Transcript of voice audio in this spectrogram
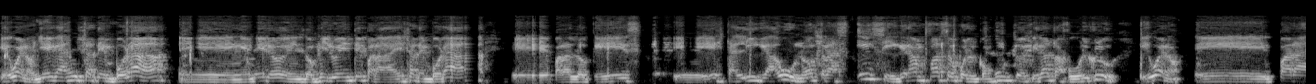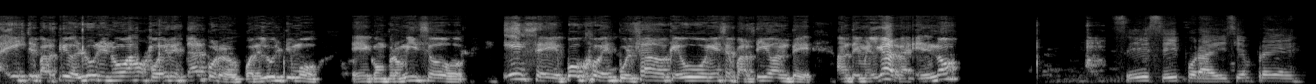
que bueno, llega esta temporada, en enero del 2020, para esta temporada, para lo que es esta Liga 1, tras ese gran paso por el conjunto de Pirata Fútbol Club. Y bueno, para este partido del lunes no vas a poder estar por, por el último compromiso ese poco expulsado que hubo en ese partido ante, ante Melgar, eh, ¿no? Sí, sí, por ahí siempre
